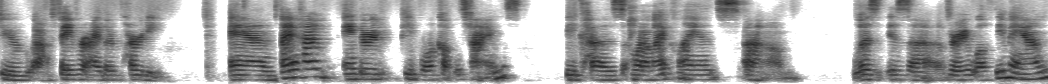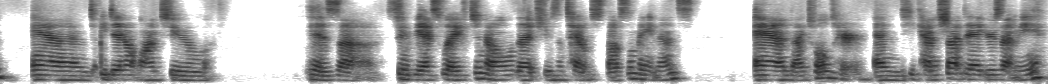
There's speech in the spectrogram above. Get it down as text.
to uh, favor either party. And I have angered people a couple times because one of my clients um, was is a very wealthy man, and he didn't want to his uh, soon-to-be ex-wife to know that she was entitled to spousal maintenance. And I told her, and he kind of shot daggers at me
